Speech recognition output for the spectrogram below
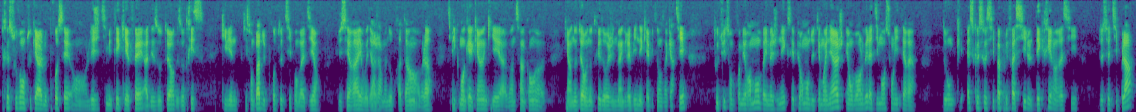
très souvent, en tout cas, le procès en légitimité qui est fait à des auteurs, des autrices qui viennent, qui sont pas du prototype, on va dire, du sérail, on va dire germano-pratin, euh, voilà, typiquement quelqu'un qui est à 25 ans, qui est un auteur ou une autrice d'origine maghrébine et qui habite dans un quartier. Tout de suite, son premier roman, on va imaginer que c'est purement du témoignage et on va enlever la dimension littéraire. Donc, est-ce que c'est aussi pas plus facile d'écrire un récit de ce type-là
